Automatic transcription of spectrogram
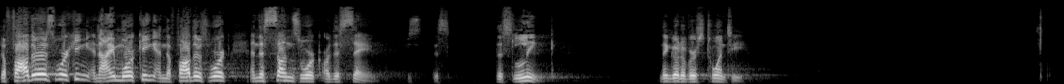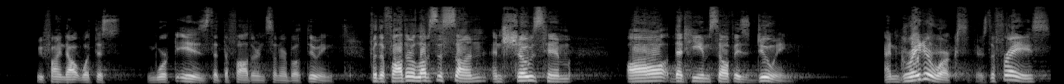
the father is working, and I'm working, and the father's work and the son's work are the same. This, this link. Then go to verse 20. we find out what this work is that the Father and Son are both doing. For the Father loves the Son and shows him all that he himself is doing. And greater works, there's the phrase,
